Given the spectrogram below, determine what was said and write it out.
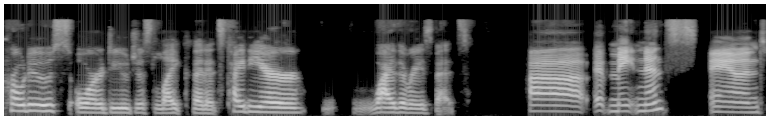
produce or do you just like that it's tidier? Why the raised beds? Uh, maintenance and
